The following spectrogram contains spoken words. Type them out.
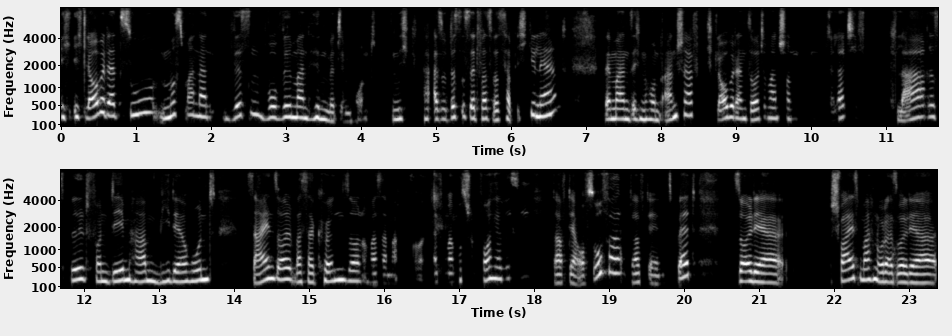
Ich, ich glaube, dazu muss man dann wissen, wo will man hin mit dem Hund. Nicht, also das ist etwas, was habe ich gelernt. Wenn man sich einen Hund anschafft, ich glaube, dann sollte man schon relativ klares Bild von dem haben, wie der Hund sein soll, was er können soll und was er machen soll. Also man muss schon vorher wissen, darf der aufs Sofa, darf der ins Bett, soll der Schweiß machen oder soll der,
